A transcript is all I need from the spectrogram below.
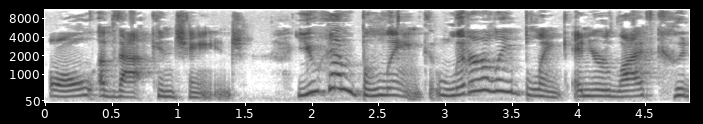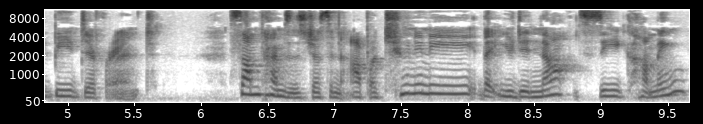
all of that can change? You can blink, literally blink, and your life could be different. Sometimes it's just an opportunity that you did not see coming.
